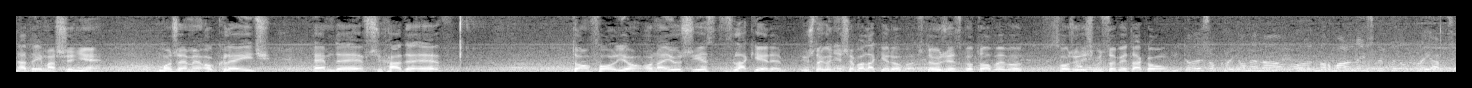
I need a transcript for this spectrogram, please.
na tej maszynie, możemy okleić MDF czy HDF tą folią. Ona już jest z lakierem. Już tego nie trzeba lakierować. To już jest gotowe, bo stworzyliśmy sobie taką I to jest oklejone na normalnej, zwykłej oklejarce.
